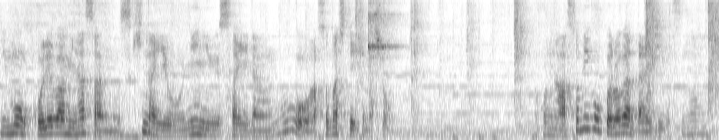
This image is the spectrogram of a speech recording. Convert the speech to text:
でもうこれは皆さんの好きなように乳細卵を遊ばしていきましょう。この遊び心が大事ですね。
